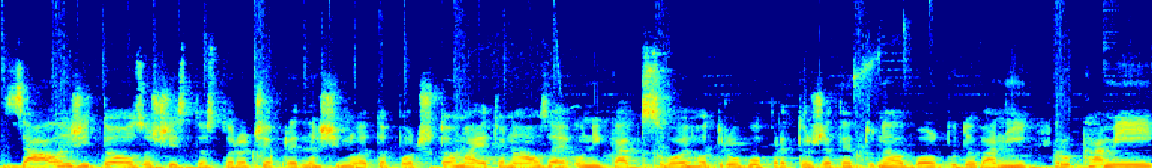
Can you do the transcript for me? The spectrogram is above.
záležitosť zo 6. storočia pred našim letopočtom a je to naozaj unikát svojho druhu, pretože ten tunel bol budovaný rukami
